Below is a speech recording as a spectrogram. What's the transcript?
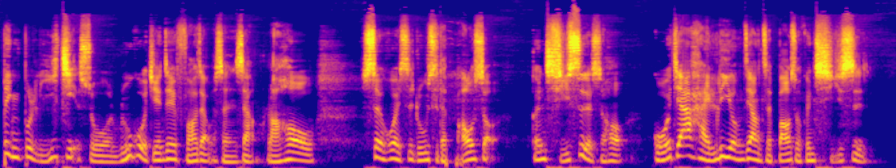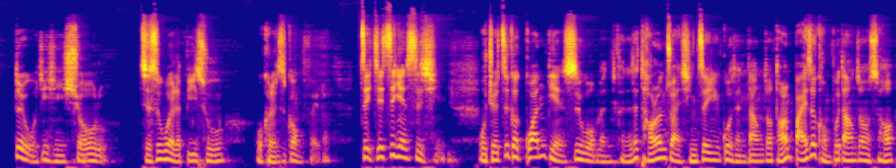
并不理解说，如果今天这些符号在我身上，然后社会是如此的保守跟歧视的时候，国家还利用这样子保守跟歧视对我进行羞辱。只是为了逼出我可能是共匪了，这这这件事情，我觉得这个观点是我们可能在讨论转型正义过程当中，讨论白色恐怖当中的时候，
